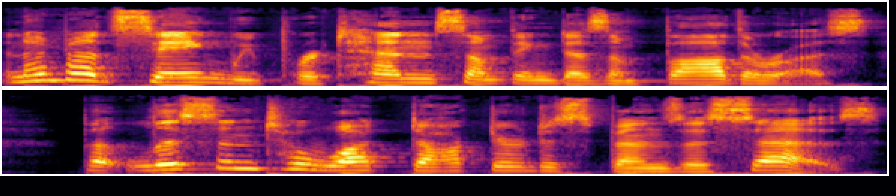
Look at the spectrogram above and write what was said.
And I'm not saying we pretend something doesn't bother us, but listen to what Dr. Dispenza says.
